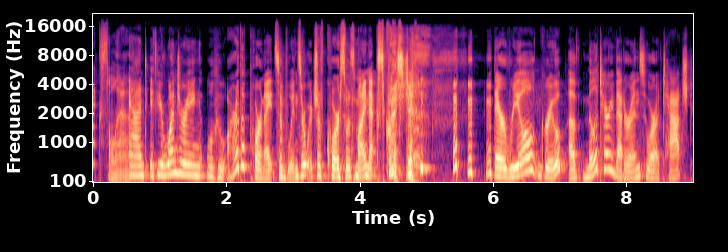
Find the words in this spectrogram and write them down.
Excellent. And if you're wondering, well, who are the Poor Knights of Windsor, which of course was my next question, they're a real group of military veterans who are attached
